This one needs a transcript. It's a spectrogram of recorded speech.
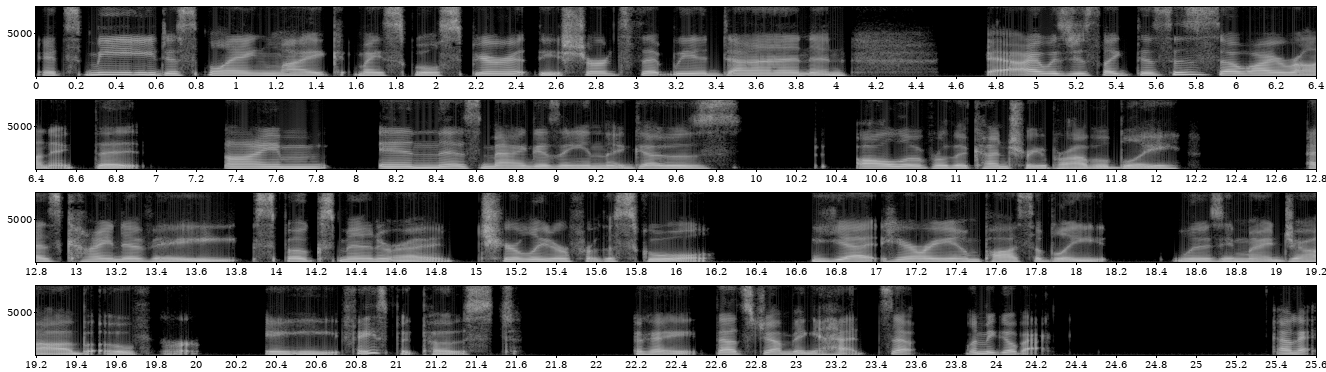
It's me displaying like my school spirit, these shirts that we had done. And I was just like, this is so ironic that I'm in this magazine that goes all over the country, probably as kind of a spokesman or a cheerleader for the school. Yet here I am possibly losing my job over a Facebook post. Okay, that's jumping ahead. So let me go back. Okay,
